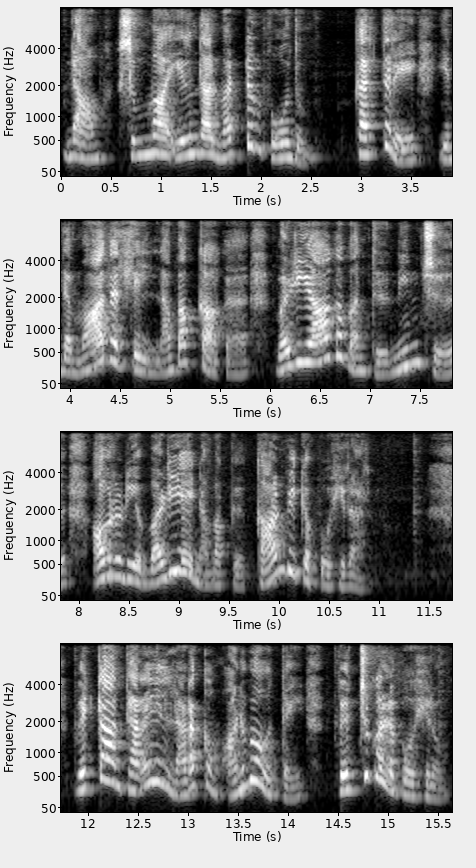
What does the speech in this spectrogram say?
நாம் சும்மா இருந்தால் மட்டும் போதும். கர்த்தரே இந்த மாதத்தில் நமக்காக வழியாக வந்து நின்று அவருடைய வழியை நமக்கு காண்பிக்கப் போகிறார். வெட்டான் தரையில் நடக்கும் அனுபவத்தை பெற்றுக்கொள்ளப் போகிறோம்.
